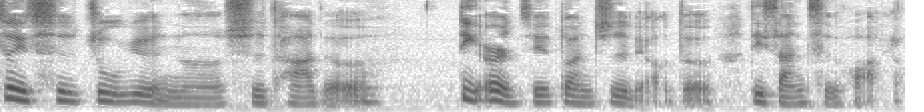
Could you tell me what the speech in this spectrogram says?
这次住院呢，是他的第二阶段治疗的第三次化疗，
